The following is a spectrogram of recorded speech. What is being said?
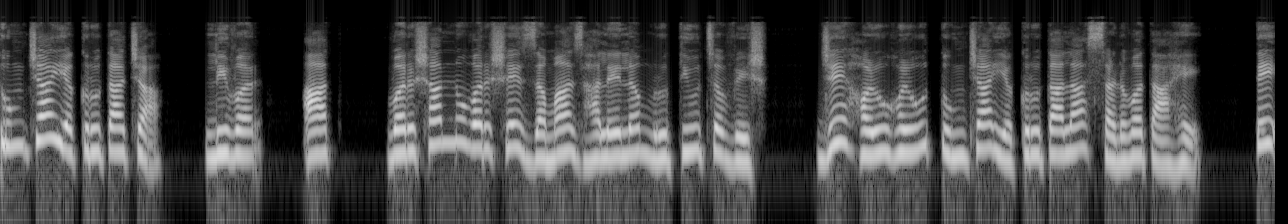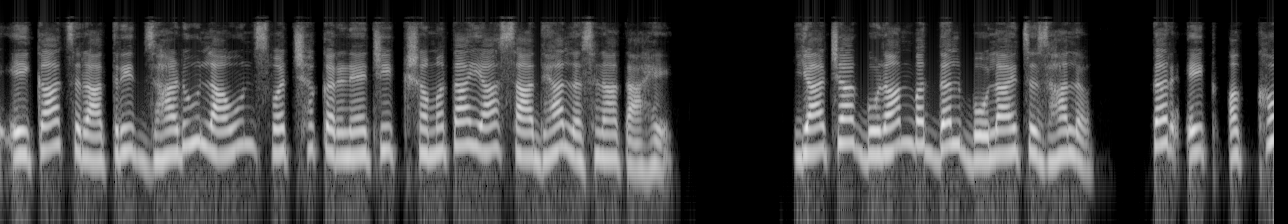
तुमच्या यकृताच्या लिव्हर आत वर्षानुवर्षे जमा झालेलं मृत्यूचं विष जे हळूहळू तुमच्या यकृताला सडवत आहे ते एकाच रात्रीत झाडू लावून स्वच्छ करण्याची क्षमता या साध्या लसणात आहे. याच्या गुणांबद्दल बोलायचं झालं तर एक अख्खं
